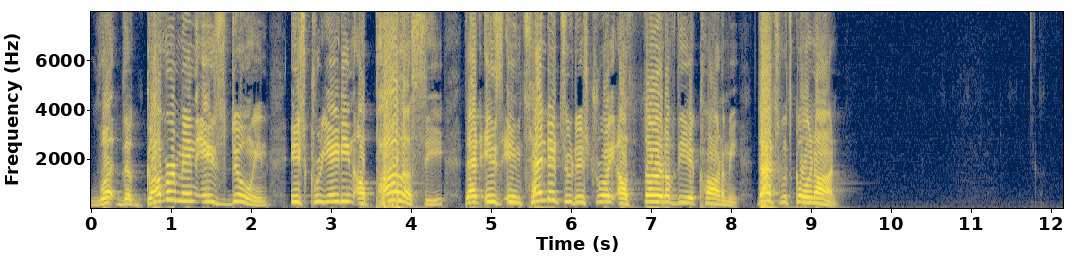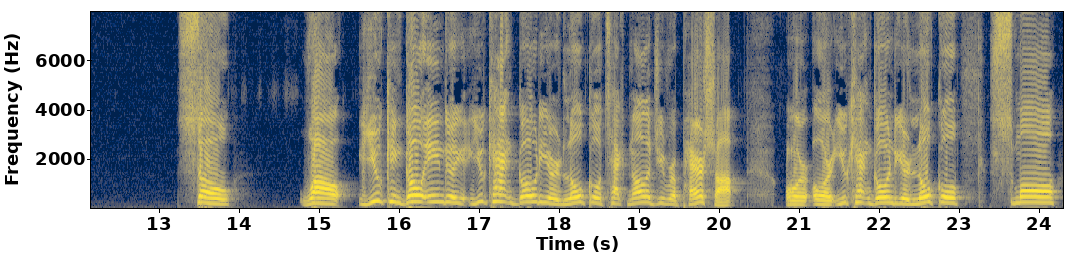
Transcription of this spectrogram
What the government is doing is creating a policy that is intended to destroy a third of the economy. That's what's going on. So, while you can go into, you can't go to your local technology repair shop or, or you can't go into your local small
